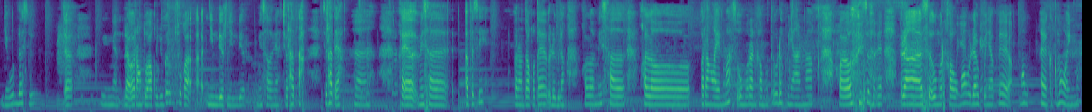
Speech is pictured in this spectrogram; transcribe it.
ya udah sih. Ya, ingin da, orang tua aku juga suka nyindir nyindir misalnya curhat ah curhat ya. Nah, kayak misal apa sih? Orang tua aku teh udah bilang kalau misal kalau orang lain mah seumuran kamu tuh udah punya anak. Kalau misalnya orang seumur kamu mah udah punya apa ya mau eh kakak mau aing mah.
